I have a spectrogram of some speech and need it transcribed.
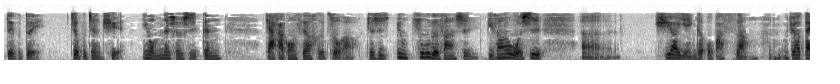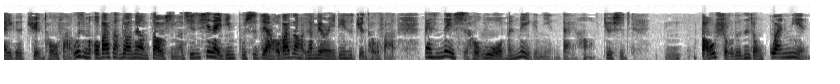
对不对？这不正确，因为我们那时候是跟假发公司要合作啊，就是用租的方式，比方说我是。呃，需要演一个欧巴桑，我就要戴一个卷头发。为什么欧巴桑都要那样造型啊？其实现在已经不是这样，欧巴桑好像没有人一定是卷头发。但是那时候我们那个年代哈，就是保守的那种观念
